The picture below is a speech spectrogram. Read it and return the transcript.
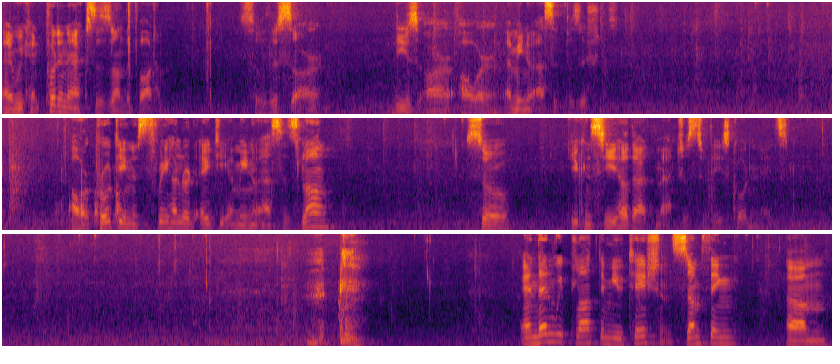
And we can put an axis on the bottom. So this are, these are our amino acid positions. Our protein is 380 amino acids long, so you can see how that matches to these coordinates. and then we plot the mutations, something um,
